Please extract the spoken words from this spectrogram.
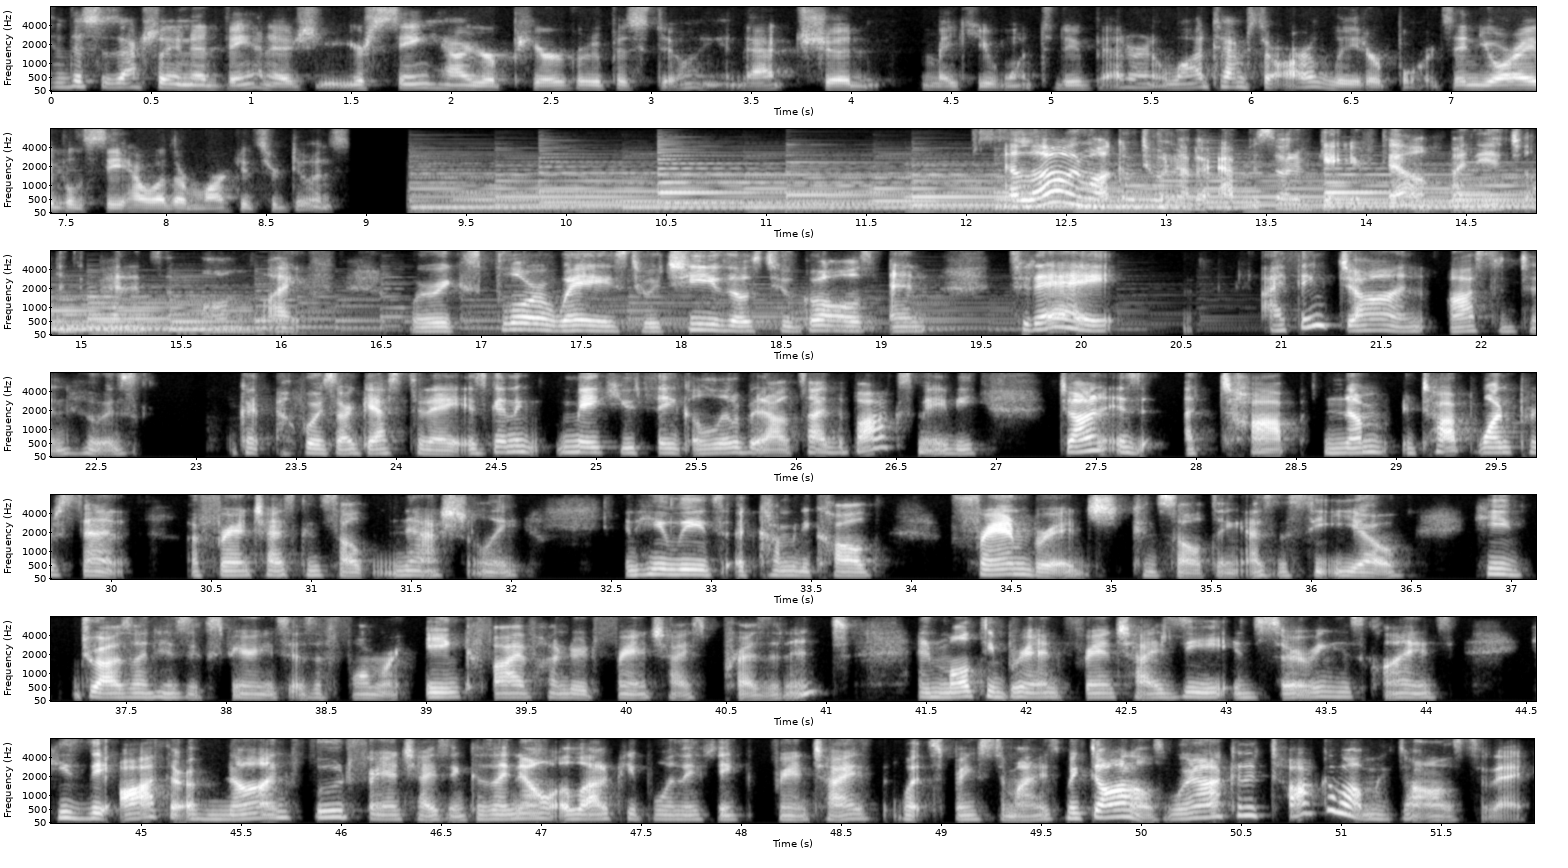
and this is actually an advantage. You're seeing how your peer group is doing, and that should make you want to do better. And a lot of times there are leaderboards, and you are able to see how other markets are doing. Hello, and welcome to another episode of Get Your Fill Financial Independence and Long Life, where we explore ways to achieve those two goals. And today, I think John Ostenton, who is who is our guest today, is going to make you think a little bit outside the box. Maybe John is a top number, top one percent of franchise consultant nationally, and he leads a company called Franbridge Consulting as the CEO. He draws on his experience as a former Inc. 500 franchise president and multi brand franchisee in serving his clients. He's the author of Non Food Franchising, because I know a lot of people, when they think franchise, what springs to mind is McDonald's. We're not going to talk about McDonald's today.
